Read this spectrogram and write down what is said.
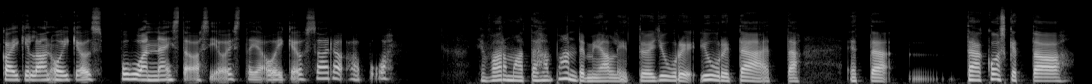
Kaikilla on oikeus puhua näistä asioista ja oikeus saada apua. Ja varmaan tähän pandemiaan liittyen juuri, juuri tämä, että, että tämä koskettaa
